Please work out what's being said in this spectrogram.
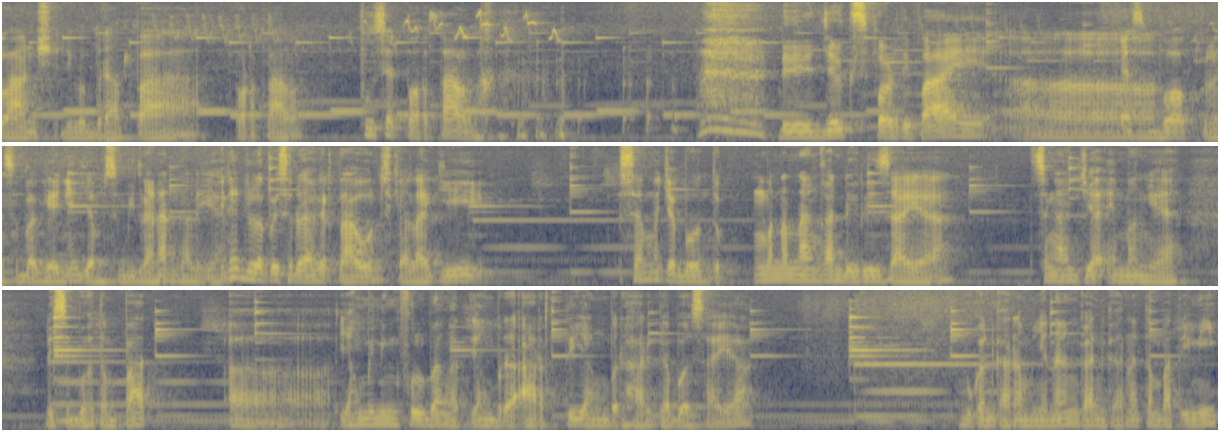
launch di beberapa portal Puset portal di Jux Spotify, uh, Facebook dan sebagainya jam 9-an kali ya. Ini adalah episode akhir tahun sekali lagi saya mencoba untuk menenangkan diri saya sengaja emang ya di sebuah tempat uh, yang meaningful banget, yang berarti, yang berharga buat saya. Bukan karena menyenangkan, karena tempat ini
